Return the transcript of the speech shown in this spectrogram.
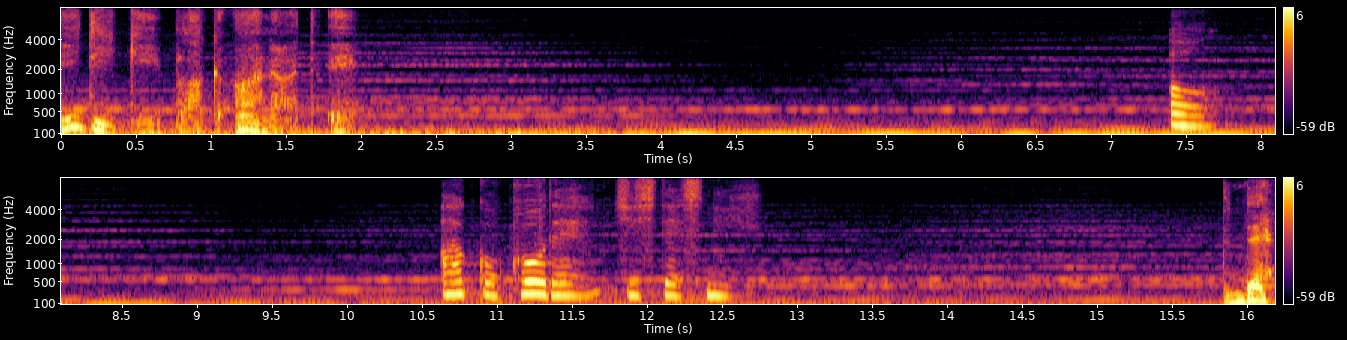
ايديكي بلاك انات ايه Oh. Ako kode čisteš njih. Ne,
